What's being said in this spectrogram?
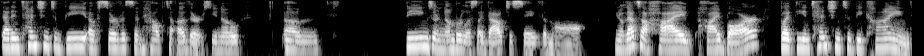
that intention to be of service and help to others. You know, um, beings are numberless. I vow to save them all. You know, that's a high, high bar, but the intention to be kind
